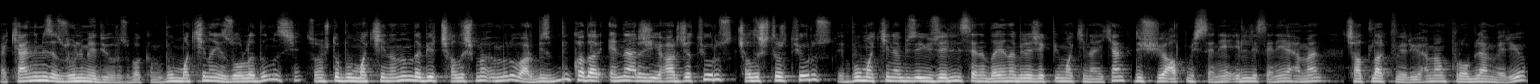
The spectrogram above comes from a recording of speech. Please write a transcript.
Ya kendimize zulüm ediyoruz bakın. Bu makinayı zorladığımız için sonuçta bu makinanın da bir çalışma ömrü var. Biz bu kadar enerjiyi harcatıyoruz, çalıştırtıyoruz. E bu makine bize 150 sene dayanabilecek bir makinayken düşüyor 60 seneye, 50 seneye hemen çatlak veriyor, hemen problem veriyor.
